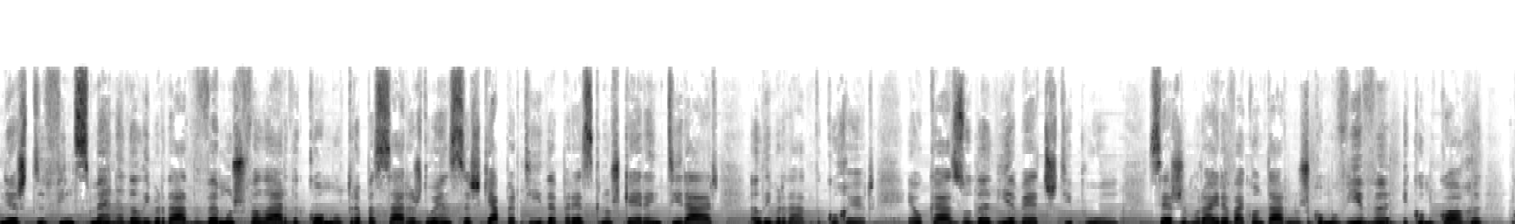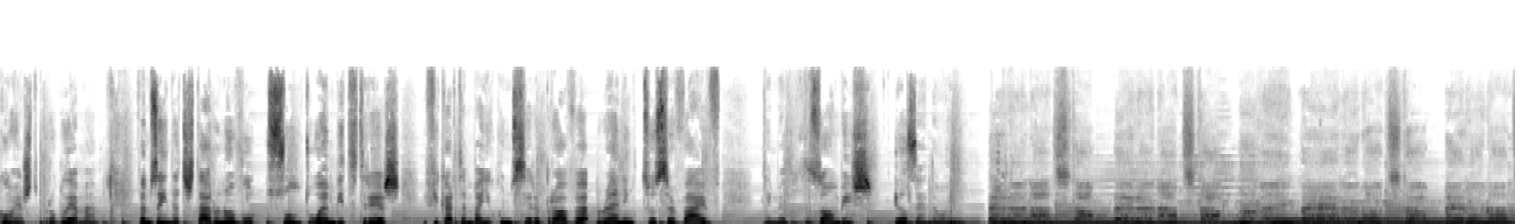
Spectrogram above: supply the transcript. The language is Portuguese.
Neste fim de semana da liberdade, vamos falar de como ultrapassar as doenças que, à partida, parece que nos querem tirar a liberdade de correr. É o caso da diabetes tipo 1. Sérgio Moreira vai contar-nos como vive e como corre com este problema. Vamos ainda testar o novo Sunto Ambit 3 e ficar também a conhecer a prova Running to Survive. Tem medo de zombies? Eles andam aí. Better not stop, better not stop moving, better not stop,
